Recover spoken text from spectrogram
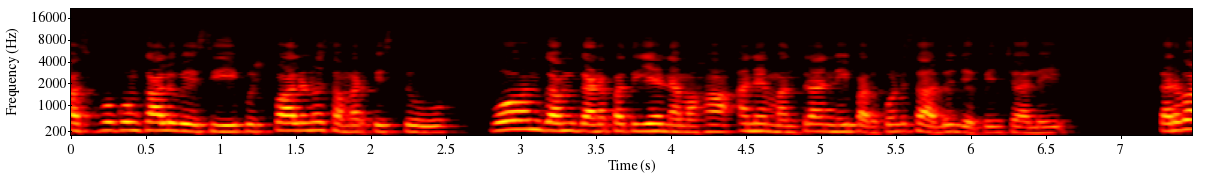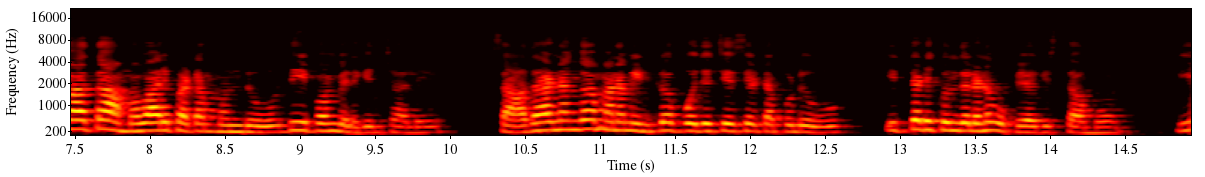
పసుపు కుంకాలు వేసి పుష్పాలను సమర్పిస్తూ ఓం గం గణపతియే నమః అనే మంత్రాన్ని పదకొండు సార్లు జపించాలి. తర్వాత అమ్మవారి పటం ముందు దీపం వెలిగించాలి. సాధారణంగా మనం ఇంట్లో పూజ చేసేటప్పుడు ఇత్తడి కుందులను ఉపయోగిస్తాము. ఈ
